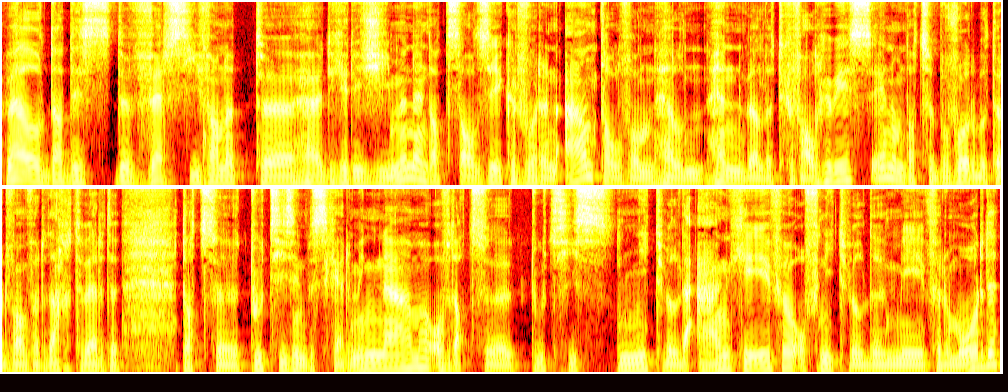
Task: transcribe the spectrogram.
Wel, dat is de versie van het uh, huidige regime en dat zal zeker voor een aantal van hen, hen wel het geval geweest zijn, omdat ze bijvoorbeeld ervan verdacht werden dat ze Tutsis in bescherming namen of dat ze Tutsis niet wilden aangeven of niet wilden mee vermoorden.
